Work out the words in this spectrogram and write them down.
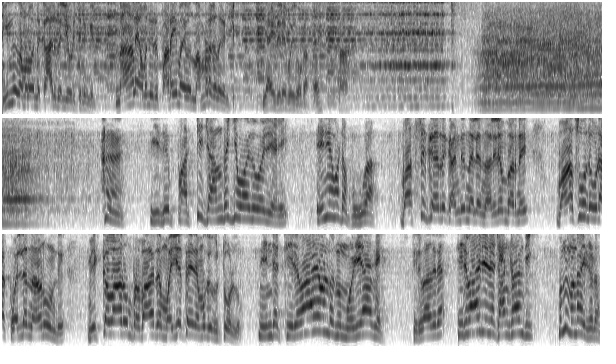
ഇന്ന് നമ്മൾ അവന്റെ കാൽ തല്ലി ഓടിച്ചില്ലെങ്കിൽ നാളെ അവനൊരു പടയുമായി വന്ന് നമ്മുടെ കഥ കഴിക്കും. ഞാൻ ഇതിലെ പോയി നോക്കാം ഏ? ആ. ഇത് പട്ടി ചന്തയ്ക്ക് പോയതുപോലെയായി ഇനി അങ്ങോട്ടാ പോവാ. ബസ് കയറി കണ്ടെന്നല്ലേ നളിനം പറഞ്ഞ്? വാസുവിന്റെ കൂടെ ആ കൊല്ലം നാണുണ്ട് മിക്കവാറും പ്രഭാകരൻ മയ്യത്തെ നമുക്ക് കിട്ടുള്ളൂ. നിന്റെ തിരുവായ കൊണ്ടൊന്നും മൊഴിയാതെ. തിരുവാതിര? തിരുവാതിരല്ല സംക്രാന്തി. ഒന്നും ഉണ്ടായിട്ടോ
